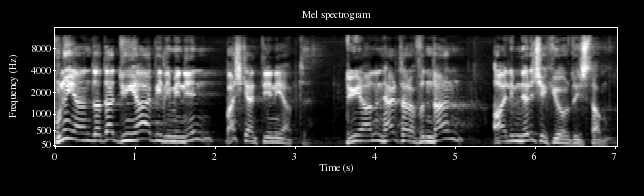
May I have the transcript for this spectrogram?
bunun yanında da dünya biliminin başkentliğini yaptı. Dünyanın her tarafından alimleri çekiyordu İstanbul.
